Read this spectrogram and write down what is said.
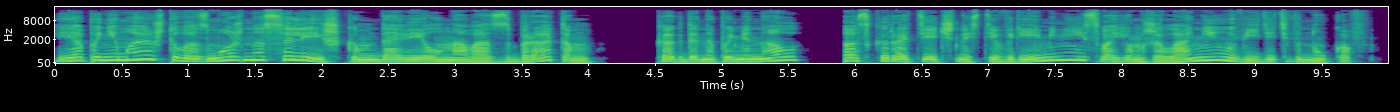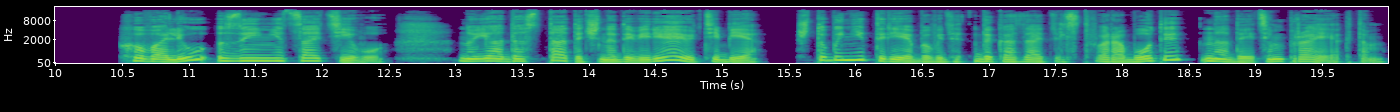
Я понимаю, что, возможно, слишком давил на вас с братом, когда напоминал о скоротечности времени и своем желании увидеть внуков. Хвалю за инициативу, но я достаточно доверяю тебе, чтобы не требовать доказательств работы над этим проектом.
